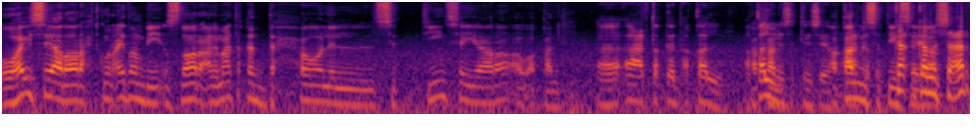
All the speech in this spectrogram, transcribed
وهي السيارة راح تكون أيضا بإصدار على ما أعتقد حول ال 60 سيارة أو أقل. آه، أعتقد أقل. أقل, أقل. من 60 سيارة. أقل من أعتقد. 60 ك- سيارة. كم السعر؟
